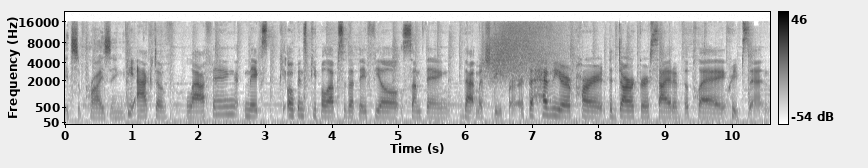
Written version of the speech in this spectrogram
it's surprising. The act of laughing makes opens people up so that they feel something that much deeper. The heavier part, the darker side of the play creeps in.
